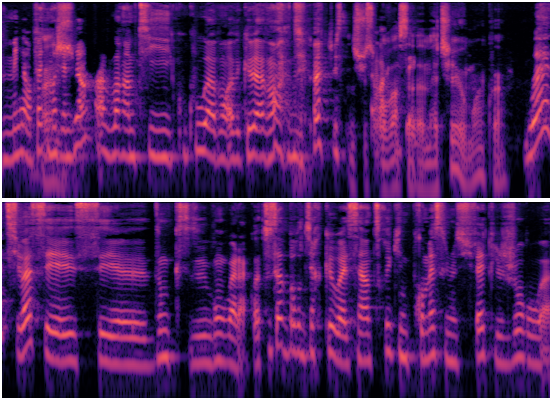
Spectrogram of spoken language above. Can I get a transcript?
mais en fait, moi, j'aime bien avoir un petit coucou avant avec eux avant. juste, pour voir ça va matcher au moins, quoi. Ouais, tu vois, c'est c'est euh, donc bon voilà quoi. Tout ça pour dire que ouais, c'est un truc, une promesse que je me suis faite le jour où euh,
